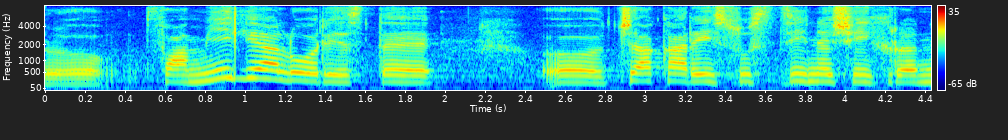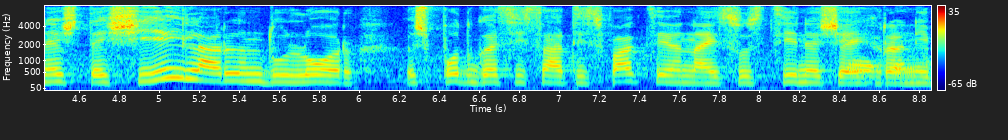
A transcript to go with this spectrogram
uh, familia lor este cea care îi susține și îi hrănește și ei la rândul lor își pot găsi satisfacție în a-i susține și a-i hrăni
